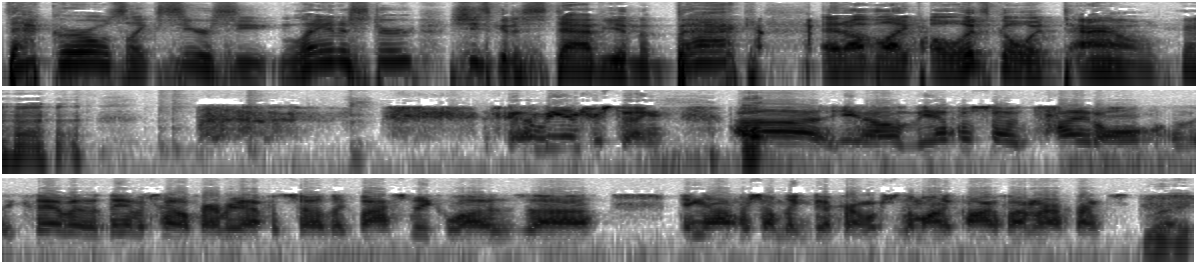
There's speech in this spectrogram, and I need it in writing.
that girl's like seriously Lannister, she's gonna stab you in the back, and I'm like, oh, it's going down. It's going to be interesting. Oh. Uh, you know, the episode title, they have, a, they have a title for every episode. Like last week was uh, In Out for Something Different, which is a Monty Python reference. Right.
